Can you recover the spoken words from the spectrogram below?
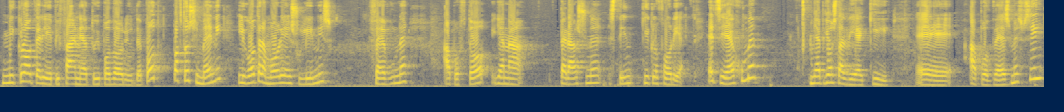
μικρότερη επιφάνεια του υποδόριου ντεπότ, που αυτό σημαίνει λιγότερα μόρια ινσουλίνης φεύγουν από αυτό για να περάσουν στην κυκλοφορία. Έτσι έχουμε μια πιο σταδιακή ε, αποδέσμευση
